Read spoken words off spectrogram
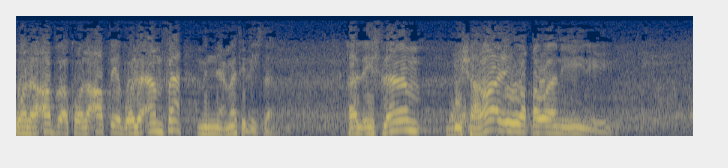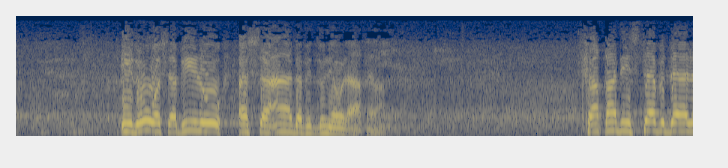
ولا أبرك ولا أطيب ولا أنفع من نعمة الإسلام. الإسلام بشرائعه وقوانينه. إذ هو سبيل السعادة في الدنيا والآخرة. فقد استبدل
